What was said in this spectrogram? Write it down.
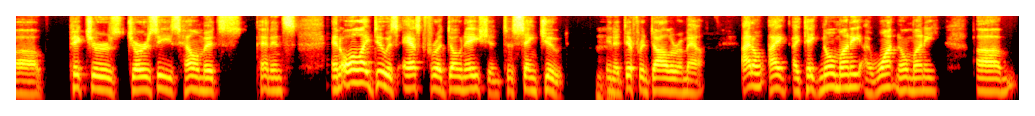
uh, pictures jerseys helmets pennants. And all I do is ask for a donation to St. Jude mm-hmm. in a different dollar amount. I don't, I, I take no money. I want no money. Um,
